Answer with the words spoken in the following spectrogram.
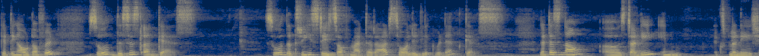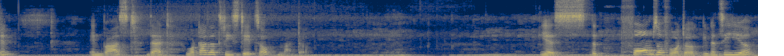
getting out of it. So this is a gas so the three states of matter are solid, liquid and gas. Let us now uh, study in explanation in vast that what are the three states of matter. Yes, the forms of water you can see here.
